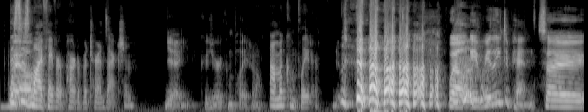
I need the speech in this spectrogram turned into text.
This is my favorite part of a transaction. Yeah, because you're a completer. I'm a completer. Well, it really depends. So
